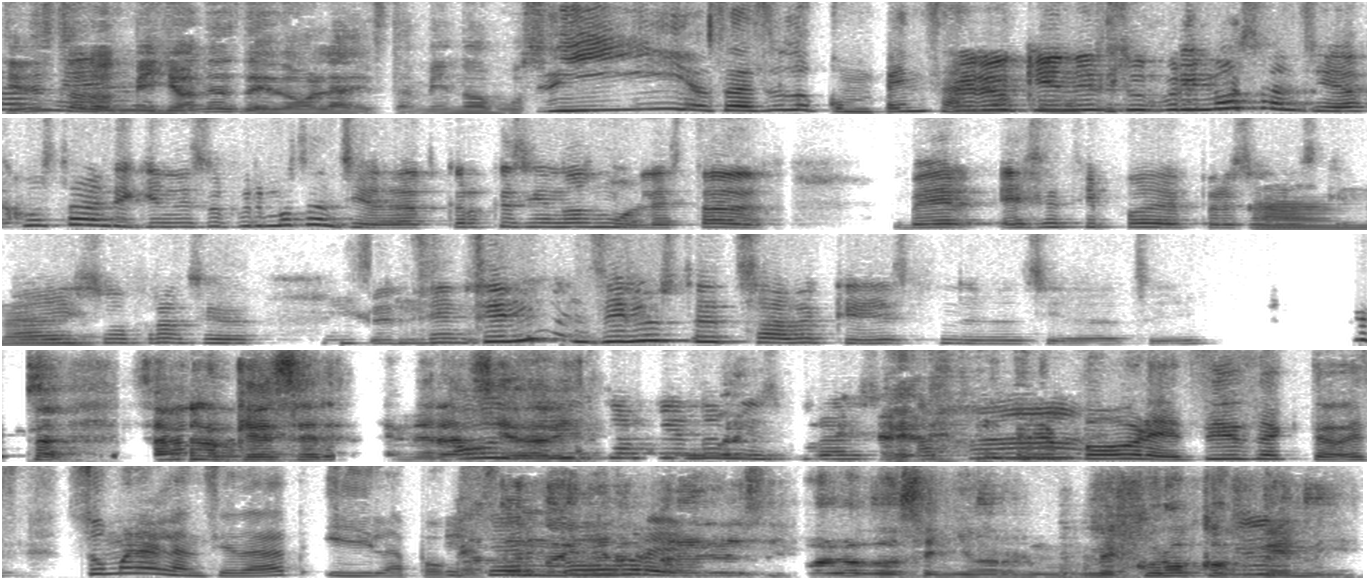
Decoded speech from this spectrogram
tienes todos los millones de dólares, también no abuses. Sí, o sea, eso lo compensa, Pero ¿no? quienes que- sufrimos ansiedad, justamente quienes sufrimos ansiedad, creo que sí nos molesta ver ese tipo de personas que, ay, sufro ansiedad. Sí, sí. ¿En serio? ¿En serio usted sabe que es tener ansiedad, sí? ¿Saben lo que es ser- tener Ay, ansiedad? sí, Y están viendo mis brazos. Ser Ajá. pobre, sí, exacto. Es súmale la ansiedad y la pobreza. ser tengo dinero pobre. para ir al psicólogo, señor. Me curo con meme.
